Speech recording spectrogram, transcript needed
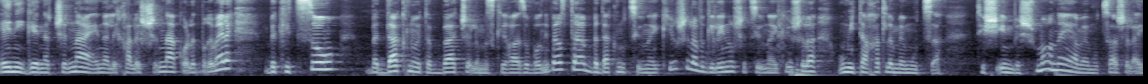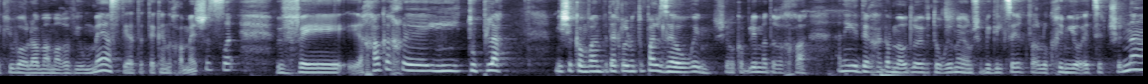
אין היגנת שינה, אין הליכה לשינה, כל הדברים האלה. בקיצור, בדקנו את הבת של המזכירה הזו באוניברסיטה, בדקנו ציון ה-IQ שלה וגילינו שציון ה-IQ שלה הוא מתחת לממוצע. 98, הממוצע של ה-IQ בעולם המערבי הוא 100, סטיית התקן 15, ואחר כך היא טופלה. מי שכמובן בדרך כלל מטופל זה ההורים שמקבלים הדרכה. אני דרך אגב מאוד לא אוהבת הורים היום שבגיל צעיר כבר לוקחים יועצת שינה,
